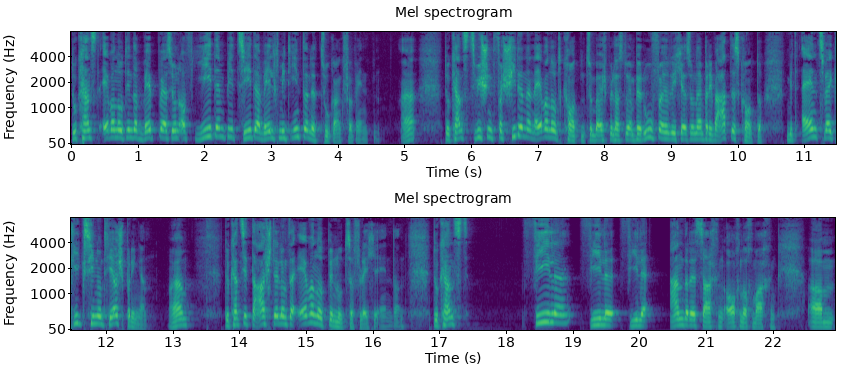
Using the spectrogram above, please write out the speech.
Du kannst Evernote in der Webversion auf jedem PC der Welt mit Internetzugang verwenden. Du kannst zwischen verschiedenen Evernote-Konten, zum Beispiel hast du ein berufliches und ein privates Konto, mit ein, zwei Klicks hin und her springen. Du kannst die Darstellung der Evernote-Benutzerfläche ändern. Du kannst viele, viele, viele andere Sachen auch noch machen. Ähm,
